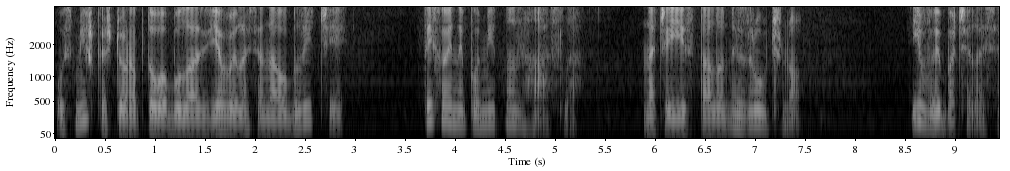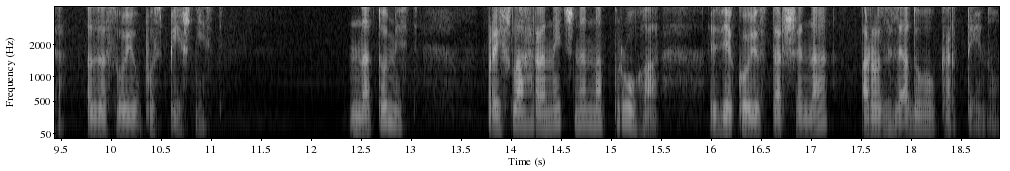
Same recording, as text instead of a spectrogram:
Усмішка, що раптово була з'явилася на обличчі, тихо й непомітно згасла, наче їй стало незручно, і вибачилася за свою поспішність. Натомість прийшла гранична напруга, з якою старшина розглядував картину.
